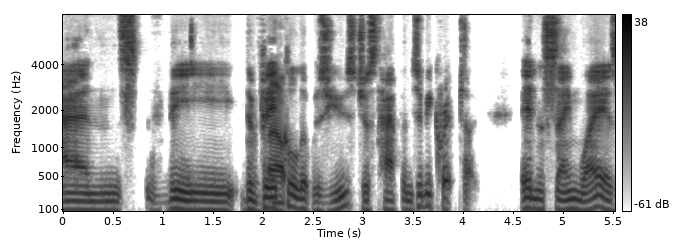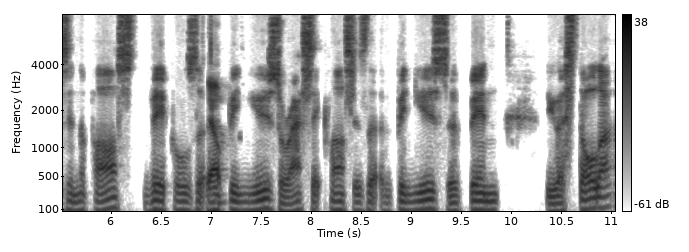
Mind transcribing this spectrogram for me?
And the the vehicle that was used just happened to be crypto. In the same way as in the past, vehicles that yep. have been used or asset classes that have been used have been the US dollar,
